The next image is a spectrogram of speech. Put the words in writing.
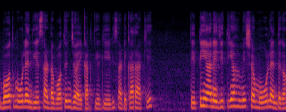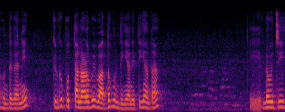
ਬਹੁਤ ਮੋਹ ਲੈਂਦੀ ਹੈ, ਸਾਡਾ ਬਹੁਤ ਇੰਜੋਏ ਕਰਦੀ ਹੈਗੀ ਇਹ ਵੀ ਸਾਡੇ ਘਰ ਆ ਕੇ। ਤੇ ਧੀਆਂ ਨੇ ਜੀ ਧੀਆਂ ਹਮੇਸ਼ਾ ਮੋਹ ਲੈਂਦੀਆਂ ਹੁੰਦੀਆਂ ਨੇ, ਕਿਉਂਕਿ ਪੁੱਤਾਂ ਨਾਲੋਂ ਵੀ ਵੱਧ ਹੁੰਦੀਆਂ ਨੇ ਧੀਆਂ ਤਾਂ। ਤੇ ਲਓ ਜੀ,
